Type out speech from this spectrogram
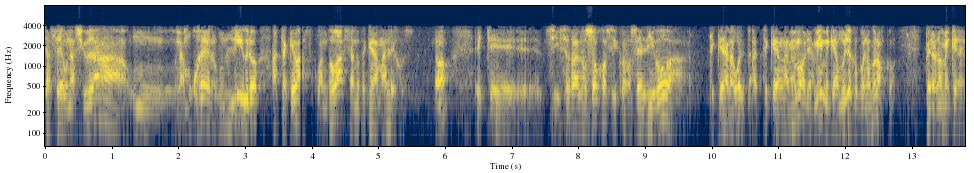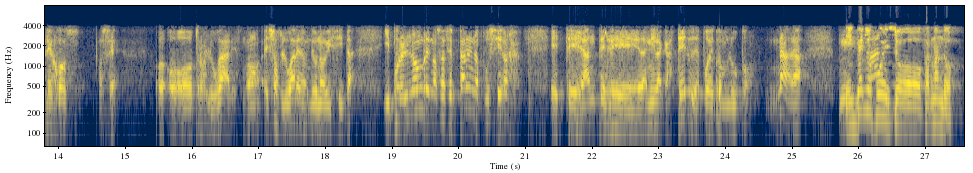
ya sea una ciudad, una mujer, un libro, hasta que vas. Cuando vas ya no te queda más lejos, ¿no? Este, si cerras los ojos y conoces Lisboa, te queda la vuelta, te queda en la memoria. A mí me queda muy lejos porque no conozco, pero no me queda lejos, no sé, o, otros lugares, ¿no? Esos lugares donde uno visita. Y por el nombre nos aceptaron y nos pusieron este antes de Daniela Castelo y después de Tom Lupo. Nada. ¿En qué año fue eso, Fernando?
